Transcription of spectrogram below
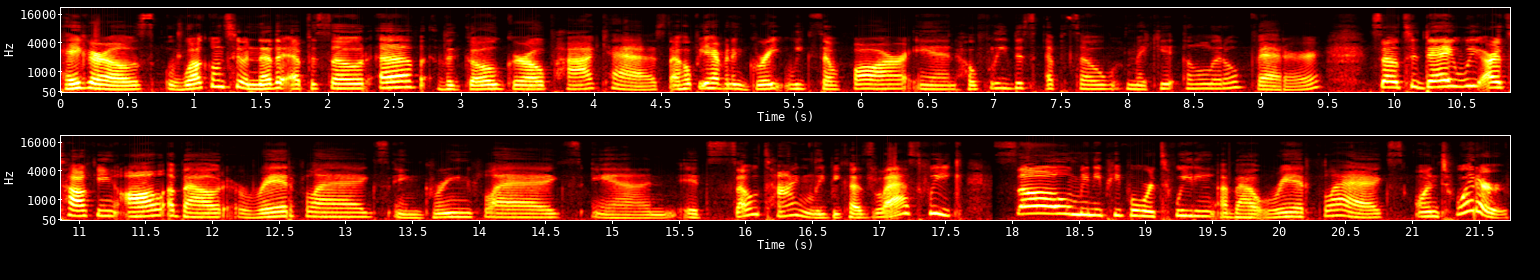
Hey girls, welcome to another episode of the Go Girl podcast. I hope you're having a great week so far and hopefully this episode will make it a little better. So today we are talking all about red flags and green flags and it's so timely because last week so many people were tweeting about red flags on Twitter.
